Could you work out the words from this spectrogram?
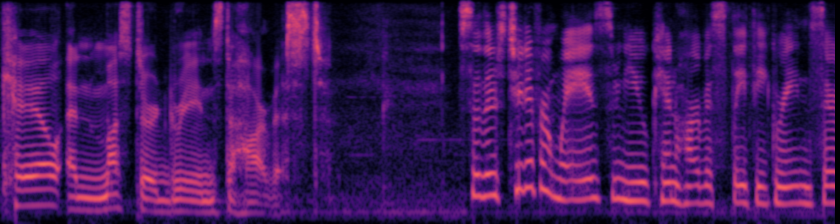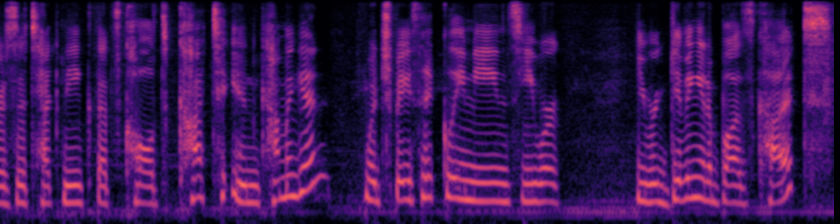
kale, and mustard greens to harvest. So there's two different ways you can harvest leafy greens. There's a technique that's called cut and come again, which basically means you are you were giving it a buzz cut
